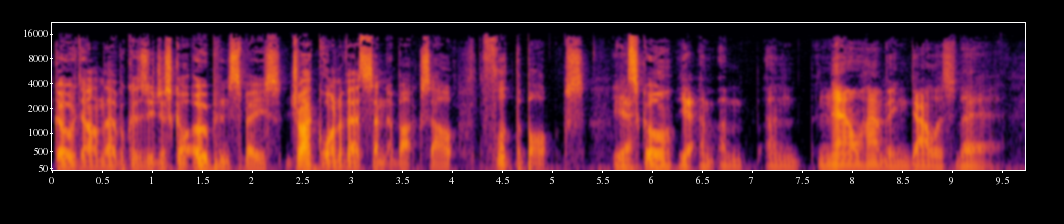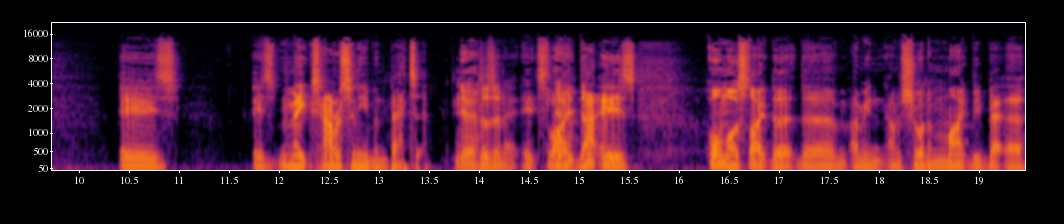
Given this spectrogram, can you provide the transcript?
go down there because you just got open space, drag one of their centre backs out, flood the box, Yeah. and score. Yeah, and, and and now having Dallas there is is makes Harrison even better, Yeah, doesn't it? It's like that is almost like the the. I mean, I'm sure there might be better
